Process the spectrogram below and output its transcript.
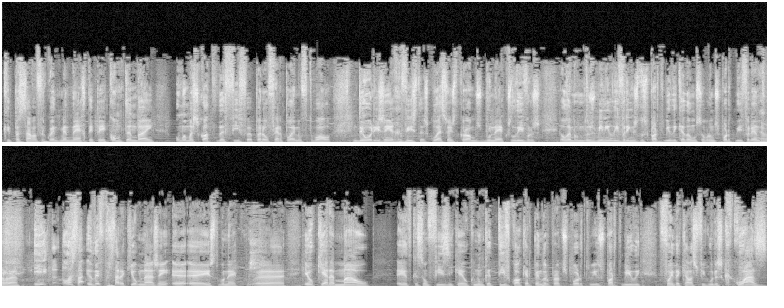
que passava frequentemente na RTP, como também uma mascote da FIFA para o fair play no futebol. Deu origem a revistas, coleções de cromos, bonecos, livros. Eu lembro-me dos mini livrinhos do Sport Billy, cada um sobre um desporto diferente. É verdade. E eh, lá está, eu devo prestar aqui homenagem a, a este boneco. Eh, eu que era mau a educação física, eu que nunca tive qualquer pendor para o desporto e o Sport Billy foi daquelas figuras que quase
